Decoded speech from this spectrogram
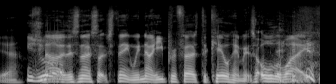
Yeah. No, there's no such thing. We know he prefers to kill him. It's all the way. That's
